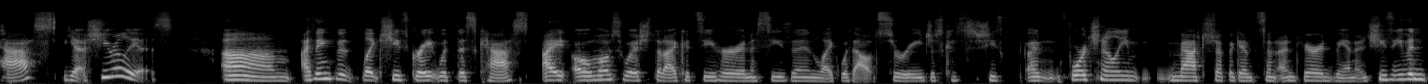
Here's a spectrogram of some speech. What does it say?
cast. Yeah, she really is. Um, I think that like she's great with this cast. I almost wish that I could see her in a season like without Cirie, just because she's unfortunately matched up against an unfair advantage. She's even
